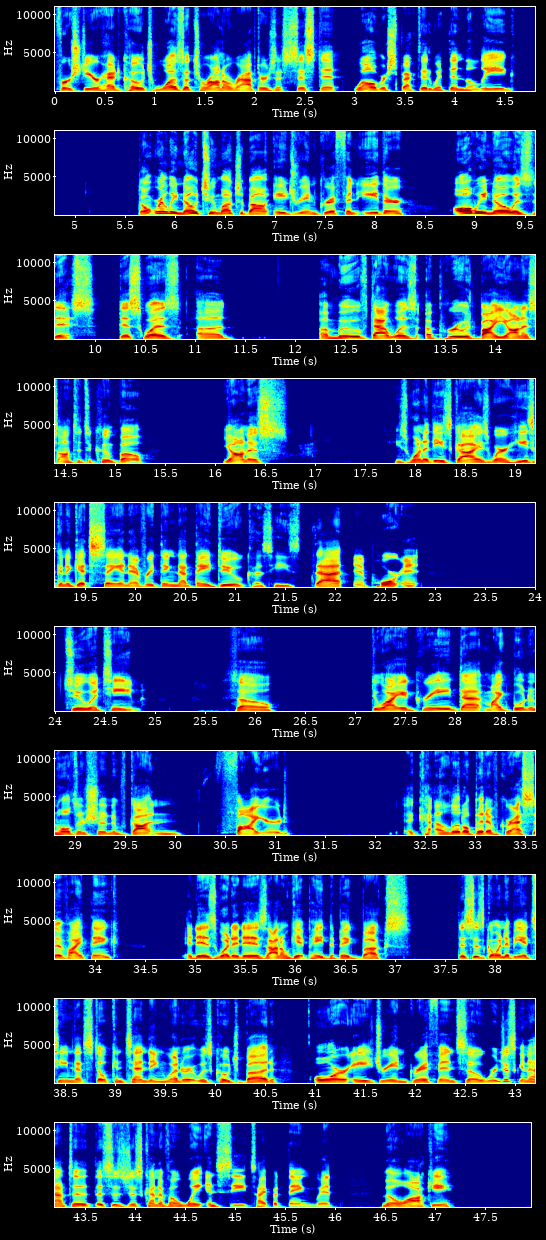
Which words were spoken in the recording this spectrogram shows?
first year head coach, was a Toronto Raptors assistant, well respected within the league. Don't really know too much about Adrian Griffin either. All we know is this this was a, a move that was approved by Giannis Antetokounmpo. Giannis He's one of these guys where he's going to get say in everything that they do because he's that important to a team. So, do I agree that Mike Budenholzer should have gotten fired? A, a little bit aggressive, I think. It is what it is. I don't get paid the big bucks. This is going to be a team that's still contending, whether it was Coach Bud or Adrian Griffin. So we're just going to have to, this is just kind of a wait and see type of thing with Milwaukee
